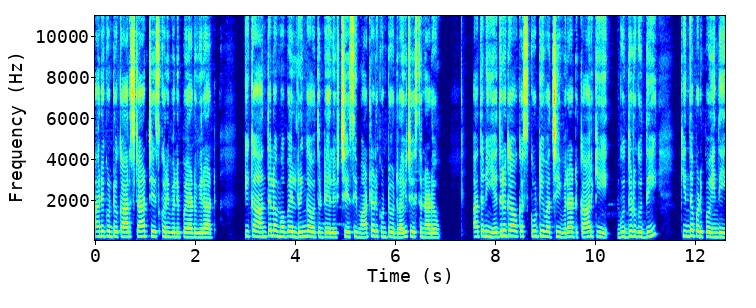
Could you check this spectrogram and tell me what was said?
అనుకుంటూ కార్ స్టార్ట్ చేసుకొని వెళ్ళిపోయాడు విరాట్. ఇక అంతలో మొబైల్ రింగ్ అవుతుంటే లిఫ్ట్ చేసి మాట్లాడుకుంటూ డ్రైవ్ చేస్తున్నాడు. అతని ఎదురుగా ఒక స్కూటీ వచ్చి విరాట్ కార్కి గుద్దుడు గుద్ది కింద పడిపోయింది.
